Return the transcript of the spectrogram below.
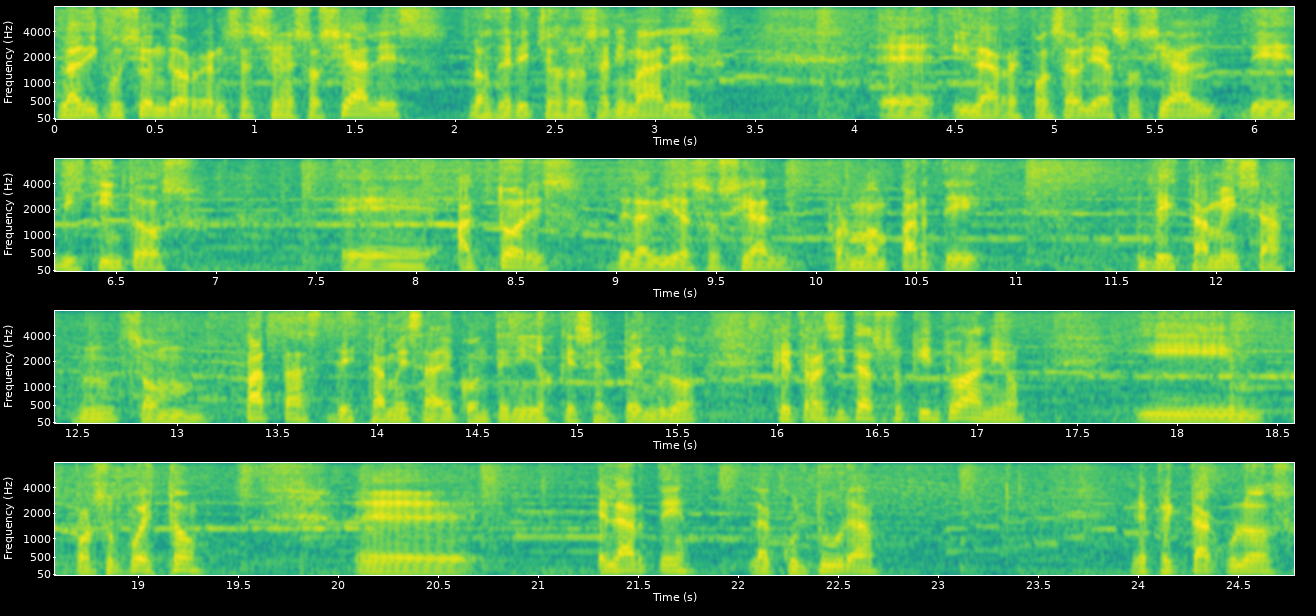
la difusión de organizaciones sociales, los derechos de los animales eh, y la responsabilidad social de distintos eh, actores de la vida social forman parte de esta mesa, son patas de esta mesa de contenidos que es el péndulo, que transita su quinto año y por supuesto eh, el arte, la cultura, espectáculos,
